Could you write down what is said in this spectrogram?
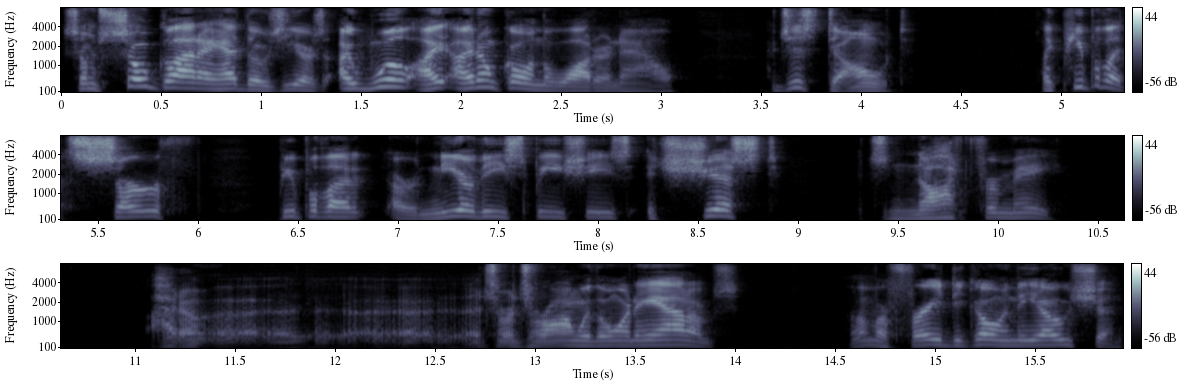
So I'm so glad I had those years. I will I, I don't go in the water now. I just don't. Like people that surf, people that are near these species, it's just it's not for me. I don't. Uh, uh, that's what's wrong with Orny Adams. I'm afraid to go in the ocean.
